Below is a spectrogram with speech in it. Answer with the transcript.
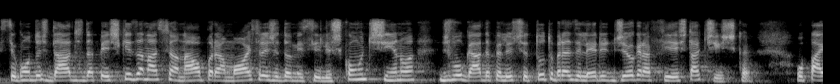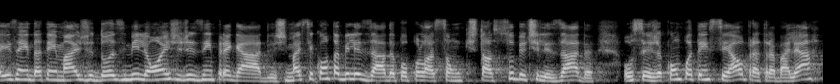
segundo os dados da Pesquisa Nacional por Amostras de Domicílios Contínua, divulgada pelo Instituto Brasileiro de Geografia e Estatística. O país ainda tem mais de 12 milhões de desempregados, mas se contabilizada a população que está subutilizada, ou seja, com potencial para trabalhar,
